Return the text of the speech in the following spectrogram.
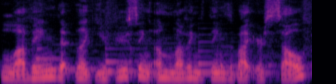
loving that like if you're saying unloving things about yourself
